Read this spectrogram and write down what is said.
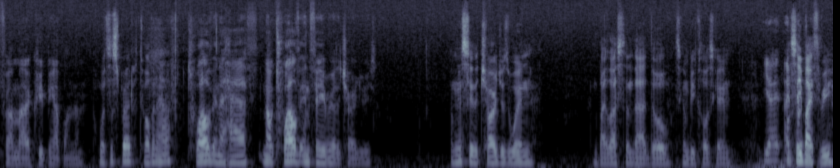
from uh, creeping up on them. What's the spread? 12 and a half? 12 and a half, no, 12 in favor of the Chargers. I'm gonna say the Chargers win by less than that, though. It's gonna be a close game. Yeah, I'll I'd, say by three.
